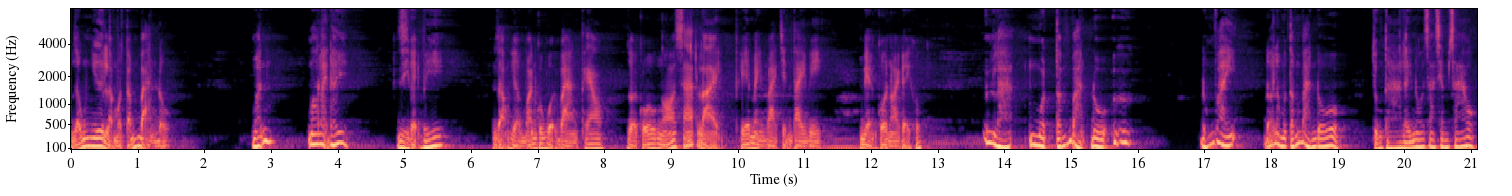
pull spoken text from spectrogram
giống như là một tấm bản đồ. Mẫn, mau lại đây. Gì vậy Vi Giọng hiểu mẫn cũng vội vàng theo Rồi cô ngó sát lại Phía mảnh vải trên tay Vi Miệng cô nói gậy khúc. Là một tấm bản đồ ư? Đúng vậy Đó là một tấm bản đồ. Chúng ta lấy nó ra xem sao.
